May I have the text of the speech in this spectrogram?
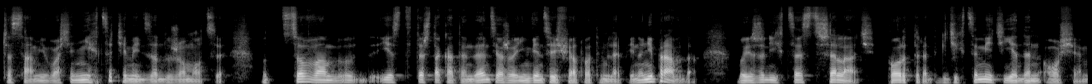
czasami właśnie nie chcecie mieć za dużo mocy, bo co wam, jest też taka tendencja, że im więcej światła, tym lepiej. No nieprawda, bo jeżeli chcę strzelać portret, gdzie chcę mieć 1.8,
